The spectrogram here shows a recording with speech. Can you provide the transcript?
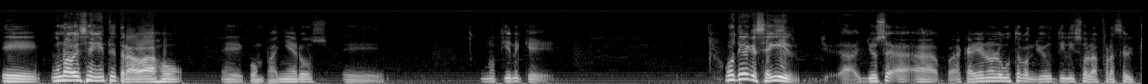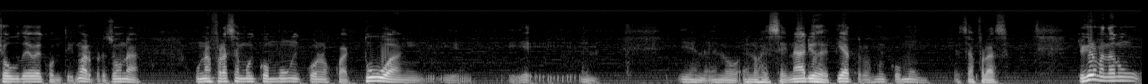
Eh, una vez en este trabajo, eh, compañeros, eh, uno tiene que uno tiene que seguir. Yo, sé, a, a, no le gusta cuando yo utilizo la frase el show debe continuar, pero es una, una frase muy común con los que actúan y, en, los escenarios de teatro, es muy común esa frase. Yo quiero mandar un,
